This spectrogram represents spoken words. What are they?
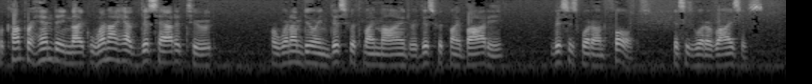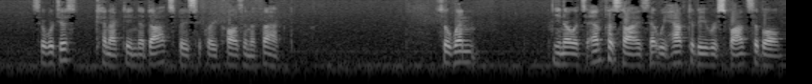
We're comprehending like when I have this attitude, or when I'm doing this with my mind or this with my body, this is what unfolds. This is what arises. So we're just connecting the dots, basically, cause and effect. So when you know, it's emphasized that we have to be responsible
